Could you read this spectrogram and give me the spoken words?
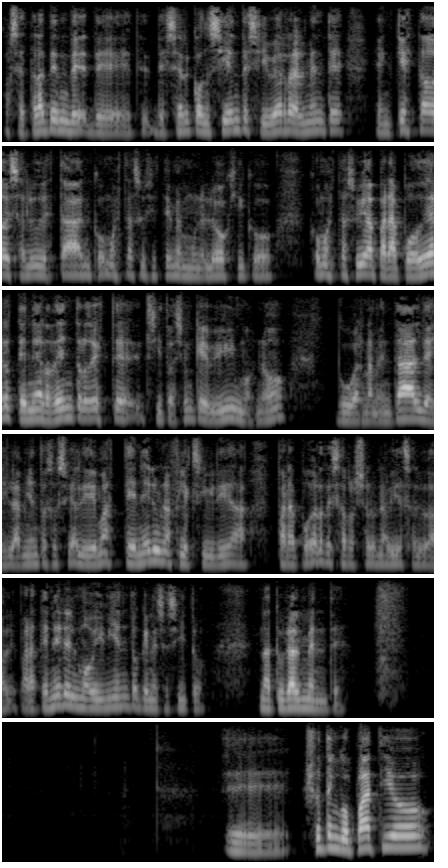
O sea, traten de, de, ser conscientes y ver realmente en qué estado de salud están, cómo está su sistema inmunológico, cómo está su vida, para poder tener dentro de esta situación que vivimos, ¿no? gubernamental, de aislamiento social y demás, tener una flexibilidad para poder desarrollar una vida saludable, para tener el movimiento que necesito naturalmente. Eh, yo tengo patio,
